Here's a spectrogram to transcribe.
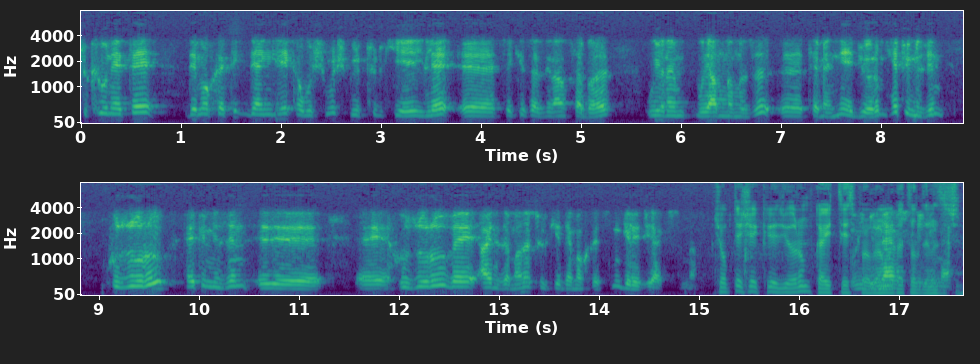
sükunete, demokratik dengeye kavuşmuş bir Türkiye ile e, 8 Haziran sabahı uyanım, uyanmamızı e, temenni ediyorum. Hepimizin huzuru, hepimizin e, e, huzuru ve aynı zamanda Türkiye demokrasisinin geleceği açısından. Çok teşekkür ediyorum kayıttayız İyi programına katıldığınız için.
